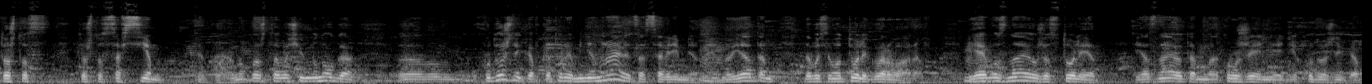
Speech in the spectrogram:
то, что, то, что совсем такое. Ну просто очень много э, художников, которые мне нравятся современные, но я там, допустим, вот Толик Варваров, я его знаю уже сто лет, я знаю там окружение этих художников.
